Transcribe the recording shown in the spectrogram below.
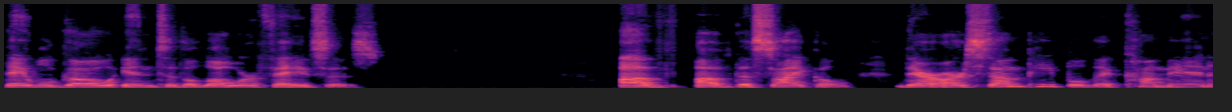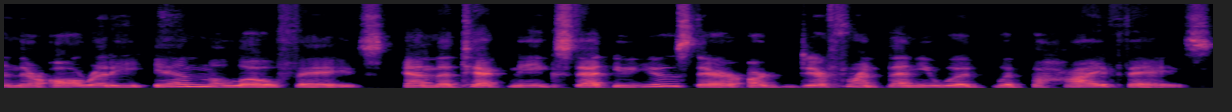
they will go into the lower phases of, of the cycle. There are some people that come in and they're already in the low phase, and the techniques that you use there are different than you would with the high phase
